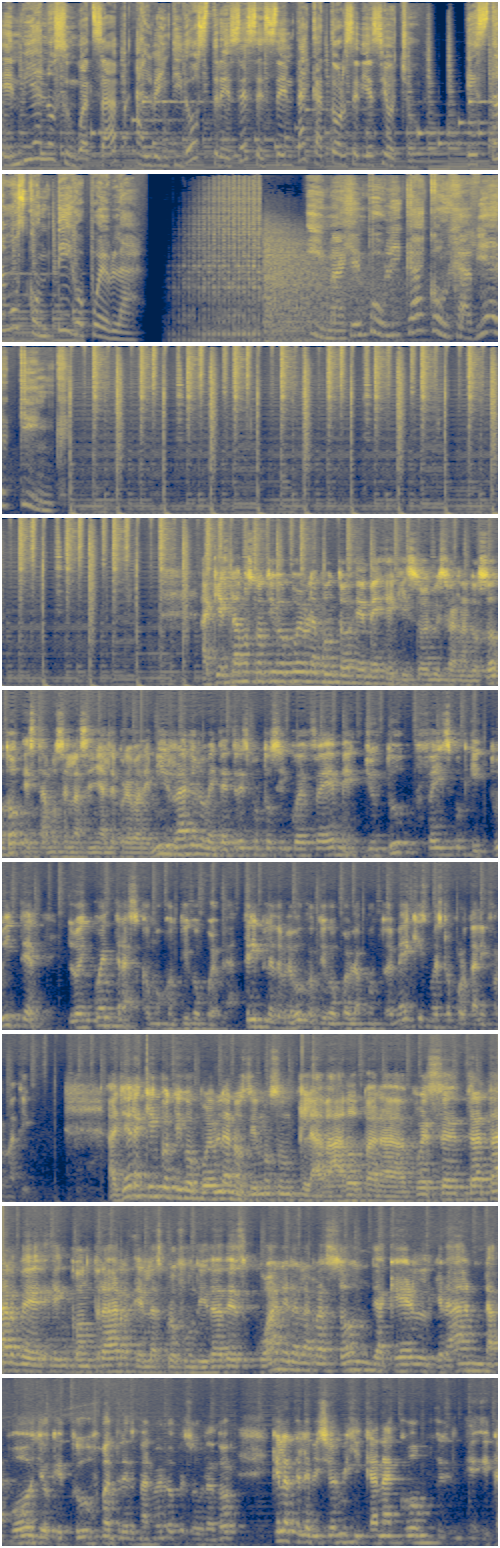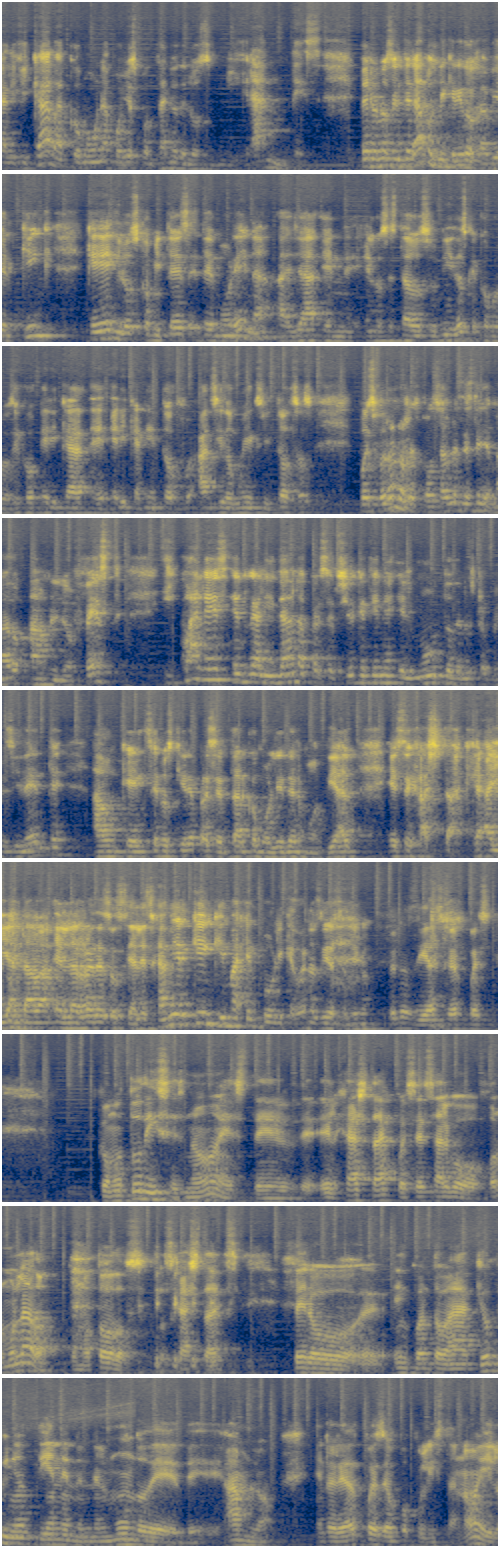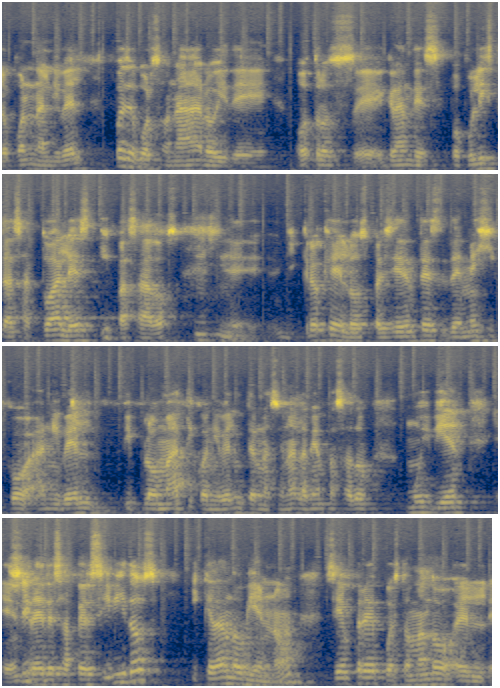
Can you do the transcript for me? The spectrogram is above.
Envíanos un WhatsApp al 22 13 60 14 18. Estamos contigo, Puebla. Imagen pública con Javier King. Aquí estamos contigo, Puebla.mx. Soy Luis Fernando Soto. Estamos en la señal de prueba de mi radio 93.5 FM, YouTube, Facebook y Twitter. Lo encuentras como Contigo Puebla. www.contigopuebla.mx, nuestro portal informativo. Ayer aquí en Contigo Puebla nos dimos un clavado para pues eh, tratar de encontrar en las profundidades cuál era la razón de aquel gran apoyo que tuvo Andrés Manuel López Obrador, que la televisión mexicana eh, calificaba como un apoyo espontáneo de los migrantes. Pero nos enteramos, mi querido Javier King, que los comités de Morena allá en, los Estados Unidos, que como nos dijo Erika, eh, Erika Nieto, han sido muy exitosos, pues fueron los responsables de este llamado AMLO Fest ¿Y cuál es en realidad la percepción que tiene el mundo de nuestro presidente, aunque se nos quiere presentar como líder mundial? Ese hashtag que ahí andaba en las redes sociales. Javier King, imagen pública. Buenos días, amigo. Buenos días, pues como tú dices, ¿no? Este, el hashtag pues es algo formulado, como todos los hashtags. Pero eh, en cuanto a qué opinión tienen en el mundo de, de, AMLO, en realidad pues de un populista, ¿no? Y lo ponen al nivel pues de Bolsonaro y de otros eh, grandes populistas actuales y pasados. Eh, creo que los presidentes de México a nivel diplomático, a nivel internacional, habían pasado muy bien entre desapercibidos y quedando bien, ¿no? Siempre pues tomando el,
